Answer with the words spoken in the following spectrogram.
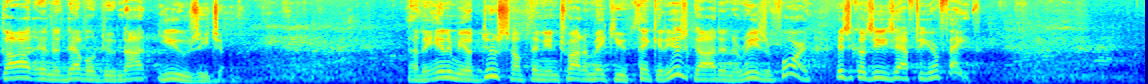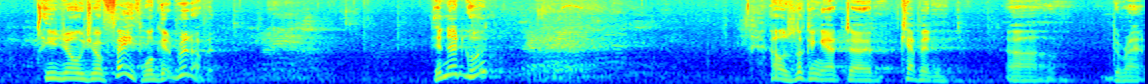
God and the devil do not use each other. Now, the enemy will do something and try to make you think it is God, and the reason for it is because he's after your faith. He knows your faith will get rid of it. Isn't that good? I was looking at uh, Kevin uh, Durant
